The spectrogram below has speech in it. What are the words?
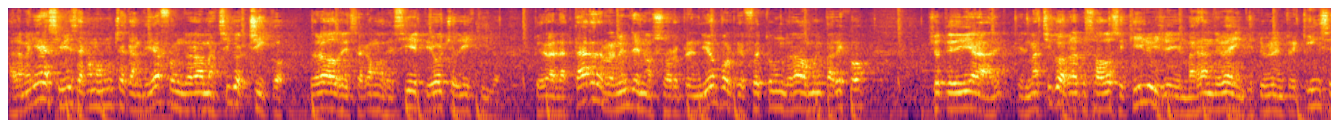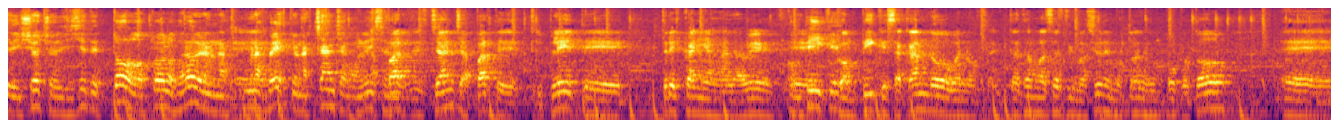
A la mañana, si bien sacamos mucha cantidad, fue un dorado más chico, chico. Dorado de sacamos de 7, 8, 10 kilos. Pero a la tarde realmente nos sorprendió porque fue todo un dorado muy parejo. Yo te diría, el más chico habrá pesado 12 kilos y el más grande 20. Estuvieron entre 15, 18, 17, todos, todos los dorados eran unas, Eh, unas bestias, unas chanchas, como le dicen. Aparte de chancha, aparte de triplete, tres cañas a la vez, Con pique. con pique sacando, bueno, tratamos de hacer filmaciones, mostrarles un poco todo. Eh,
